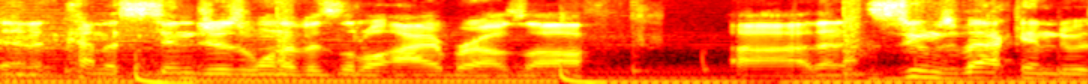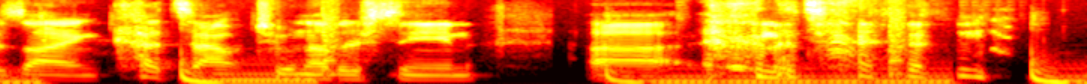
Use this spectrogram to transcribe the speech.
and it kind of singes one of his little eyebrows off. Uh, then it zooms back into his eye and cuts out to another scene, and it's.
